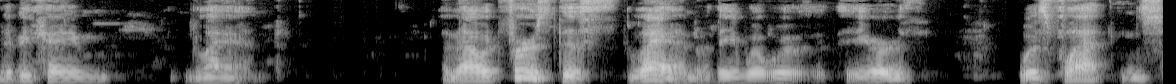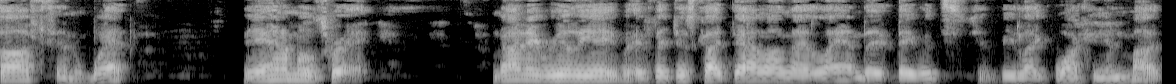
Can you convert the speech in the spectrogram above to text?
it became land. And now, at first, this land, the, the earth, was flat and soft and wet. The animals were not really able, if they just got down on that land, they, they would be like walking in mud.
